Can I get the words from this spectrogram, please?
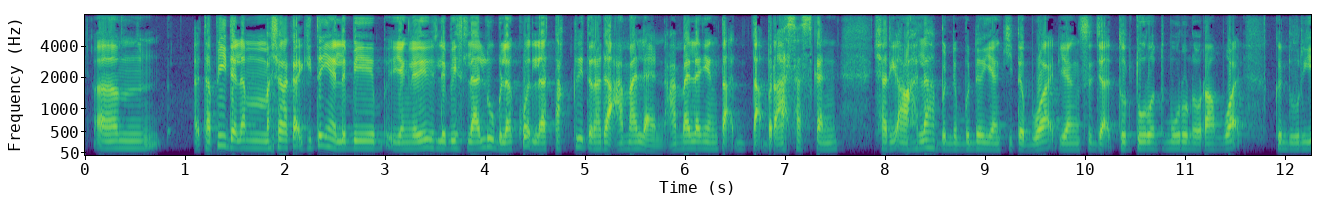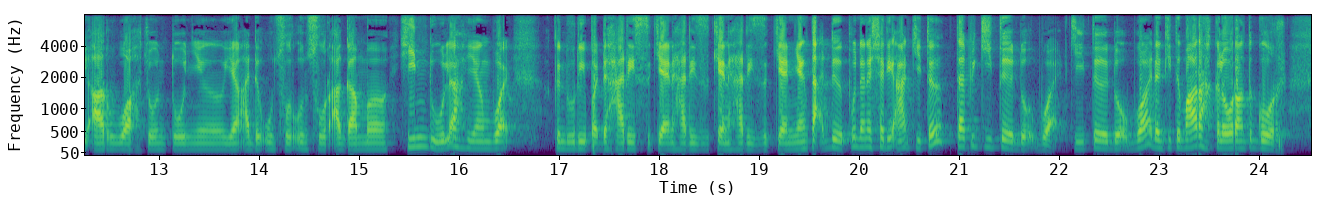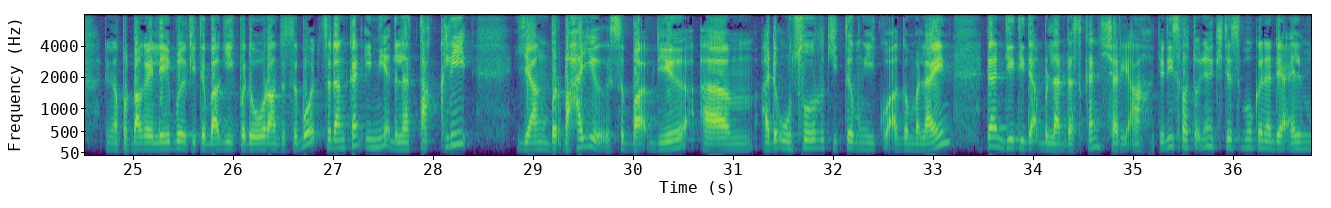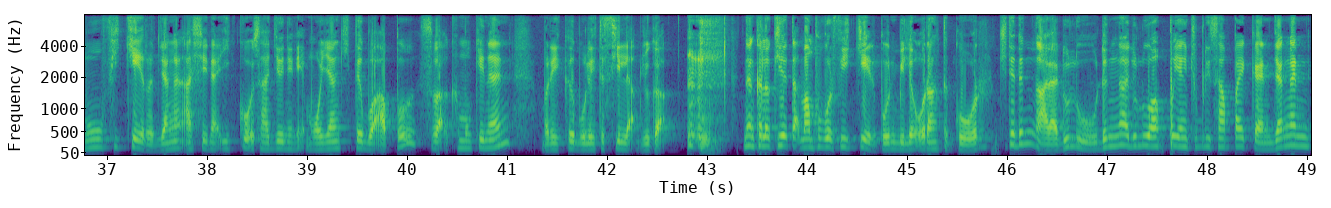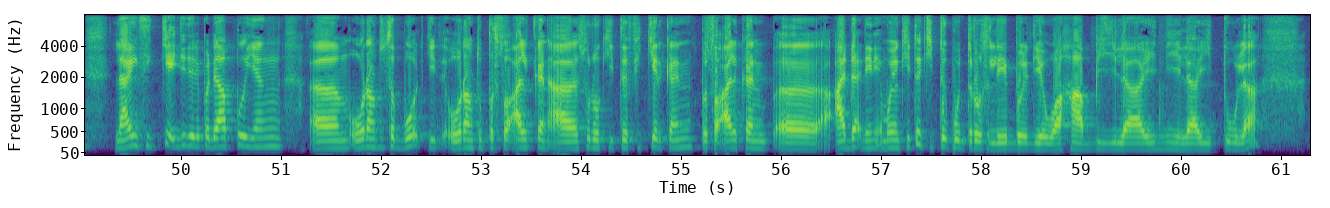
Um, tapi dalam masyarakat kita yang lebih yang lebih, lebih selalu berlaku adalah taklid terhadap amalan. Amalan yang tak tak berasaskan syariah lah benda-benda yang kita buat yang sejak turun temurun orang buat. Kenduri arwah contohnya yang ada unsur-unsur agama Hindu lah yang buat kenduri pada hari sekian, hari sekian, hari sekian yang tak ada pun dalam syariat kita tapi kita dok buat. Kita dok buat dan kita marah kalau orang tegur dengan pelbagai label kita bagi kepada orang tersebut sedangkan ini adalah taklid yang berbahaya sebab dia um, ada unsur kita mengikut agama lain dan dia tidak berlandaskan syariah. Jadi sepatutnya kita semua kena ada ilmu fikir. Jangan asyik nak ikut saja nenek moyang kita buat apa sebab kemungkinan mereka boleh tersilap juga. dan kalau kita tak mampu berfikir pun bila orang tegur, kita dengarlah dulu. Dengar dulu apa yang cuba disampaikan. Jangan lain sikit je daripada apa yang um, orang tu sebut, orang tu persoalkan, uh, suruh kita fikirkan, persoalkan uh, adat nenek moyang kita, kita pun terus label dia wahabi lah inilah itulah.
